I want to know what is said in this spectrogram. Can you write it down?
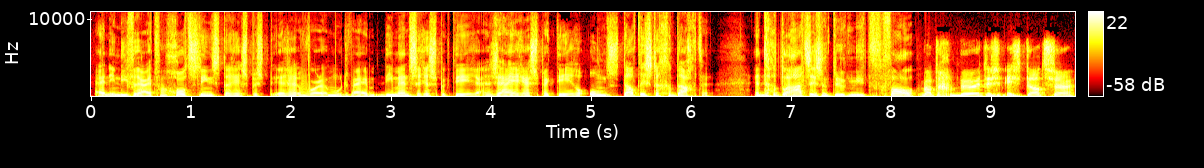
En in die vrijheid van godsdienst daar moeten wij die mensen respecteren en zij respecteren ons. Dat is de gedachte. En dat laatste is natuurlijk niet het geval. Wat er gebeurt is, is dat ze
